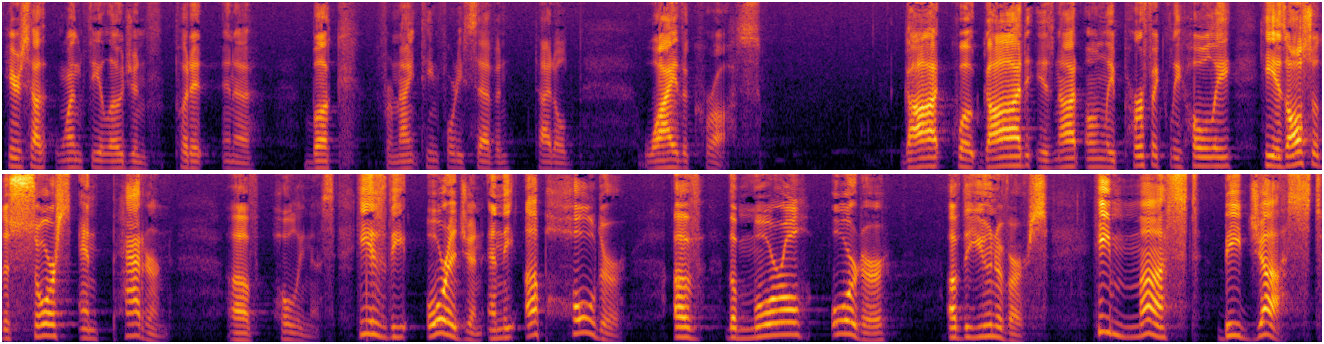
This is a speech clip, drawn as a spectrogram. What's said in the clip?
Here's how one theologian put it in a book from 1947 titled Why the Cross. God, quote, God is not only perfectly holy, he is also the source and pattern of holiness. He is the origin and the upholder of the moral order of the universe. He must be just.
